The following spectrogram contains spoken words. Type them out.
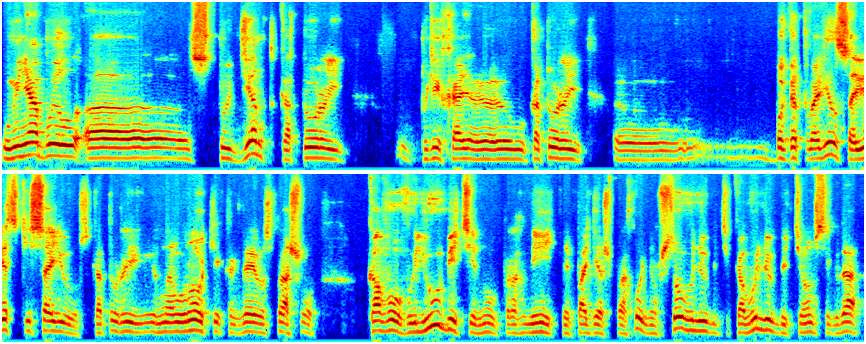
У меня был студент, который, который боготворил Советский Союз, который на уроке, когда я его спрашивал, кого вы любите, ну, променительный падеж проходим, что вы любите, кого любите, он всегда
